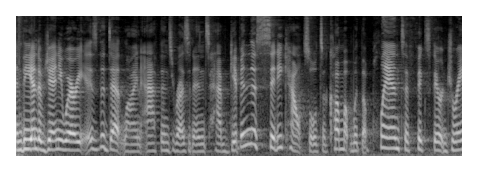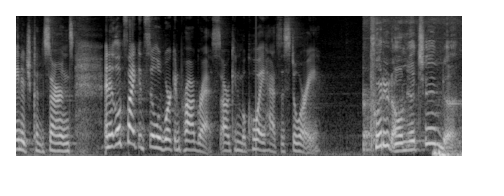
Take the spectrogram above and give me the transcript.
And the end of January is the deadline Athens residents have given the city council to come up with a plan to fix their drainage concerns. And it looks like it's still a work in progress. Our Ken McCoy has the story. Put it on the agenda.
